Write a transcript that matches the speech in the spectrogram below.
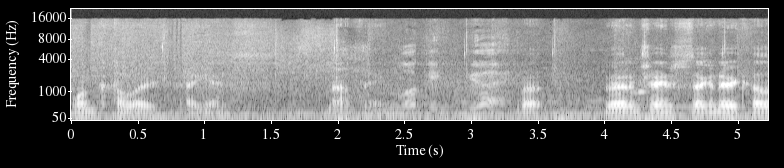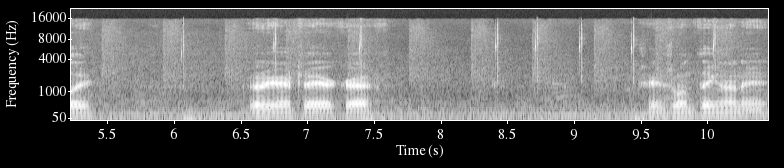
one color, I guess. Nothing. Looking good. But go ahead and change the secondary color. Go to your anti-aircraft. Change one thing on it.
